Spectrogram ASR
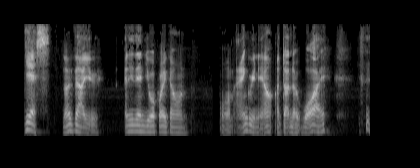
Yes. no value, and in the end you walk away going, "Well, I'm angry now. I don't know why."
